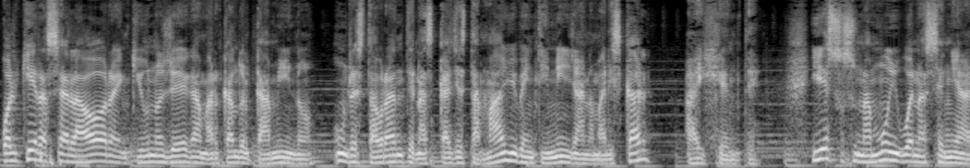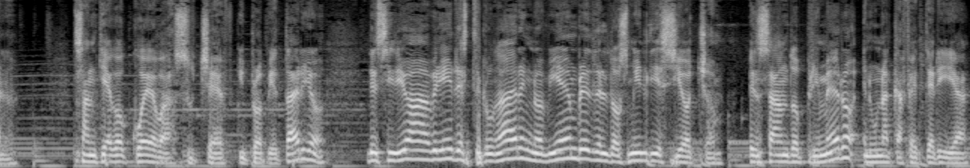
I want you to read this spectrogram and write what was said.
Cualquiera sea la hora en que uno llega marcando el camino, un restaurante en las calles Tamayo y Ventimilla en la Mariscal, hay gente. Y eso es una muy buena señal Santiago Cueva, su chef y propietario, decidió abrir este lugar en noviembre del 2018, pensando primero en una cafetería,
